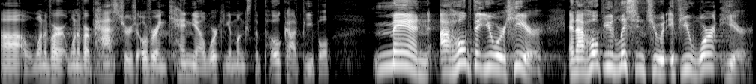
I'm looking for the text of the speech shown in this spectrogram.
uh, one, of our, one of our pastors over in Kenya working amongst the Pokot people. Man, I hope that you were here, and I hope you listened to it if you weren't here.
